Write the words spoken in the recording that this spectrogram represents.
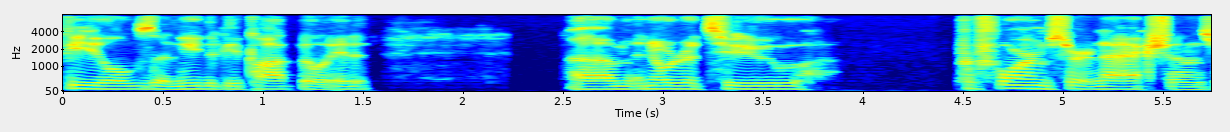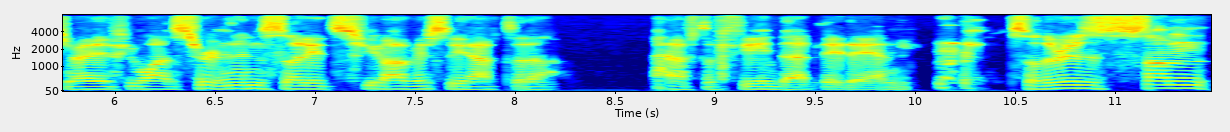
fields that need to be populated um, in order to perform certain actions, right? If you want certain insights, you obviously have to have to feed that data in. so there is some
